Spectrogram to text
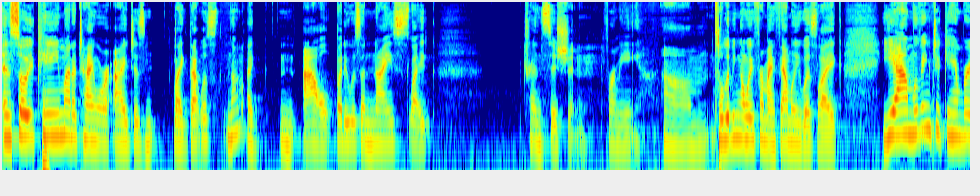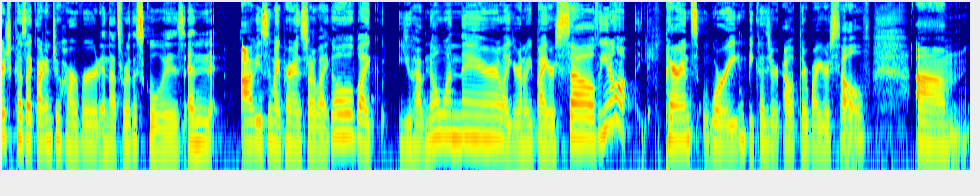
and so it came at a time where I just like that was not like an out, but it was a nice like transition for me. Um, so living away from my family was like, yeah, moving to Cambridge because I got into Harvard and that's where the school is. And obviously my parents are like, "Oh, like you have no one there, like you're to be by yourself." You know, parents worry because you're out there by yourself. Um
